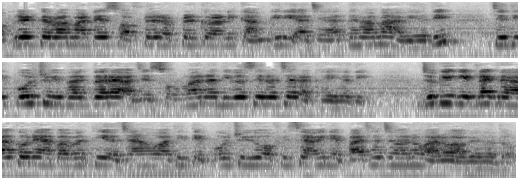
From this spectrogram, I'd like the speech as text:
અપગ્રેડ કરવા માટે સોફ્ટવેર અપગ્રેડ કરવાની કામગીરી આજે હાથ ધરવામાં આવી હતી, જેથી પોસ્ટ વિભાગ દ્વારા આજે સોમવારના દિવસે રજા રખાઈ હતી. જો કે કેટલાક ગ્રાહકોને આ બાબતથી અજાણ હોવાથી તે પોસ્ટ યુ ઓફિસે આવીને પાછા જવાનો વારો આવ્યો હતો.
